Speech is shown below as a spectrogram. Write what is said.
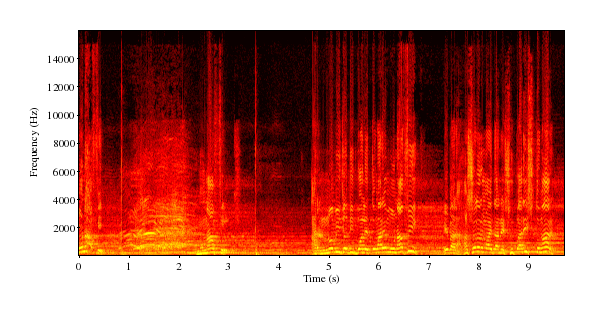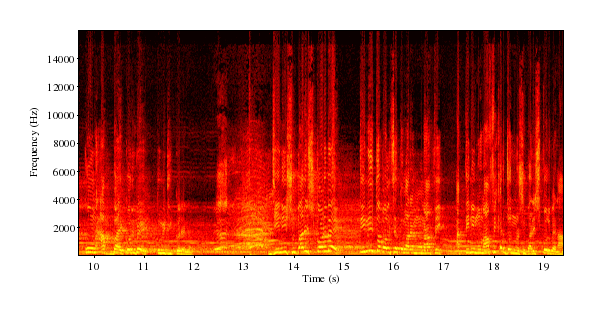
মুনাফিক। মুনাফিক। আর নবী যদি বলে, তোমারে মুনাফিক, এবার হাসরের ময়দানে সুপারিশ তোমার কোন আব্বাই করবে, তুমি ঠিক করে নাও। যিনি সুপারিশ করবে, তিনি তো বলছে তোমারে মুনাফিক, আর তিনি মুনাফিকের জন্য সুপারিশ করবে না।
